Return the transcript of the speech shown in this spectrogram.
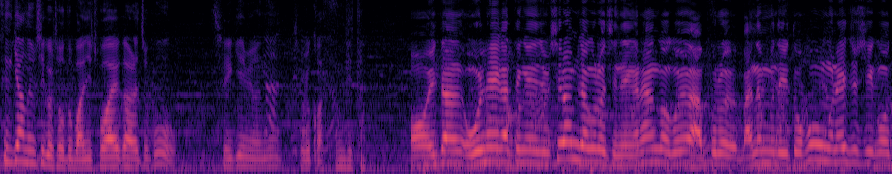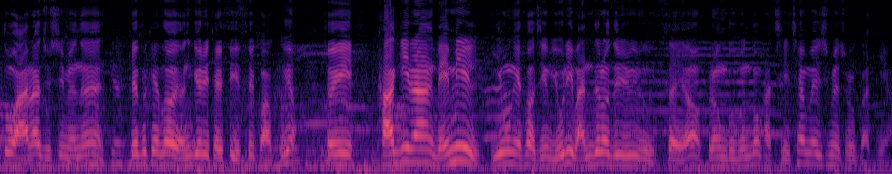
특이한 음식을 저도 많이 좋아해가지고 즐기면은 좋을 것 같습니다. 어, 일단 올해 같은 경우는 좀 실험적으로 진행을 한 거고요. 앞으로 많은 분들이 또 호응을 해주시고 또 알아주시면은 계속해서 연결이 될 수 있을 것 같고요. 저희 닭이랑 메밀 이용해서 지금 요리 만들어 드리고 있어요. 그런 부분도 같이 체험해 주시면 좋을 것 같아요.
